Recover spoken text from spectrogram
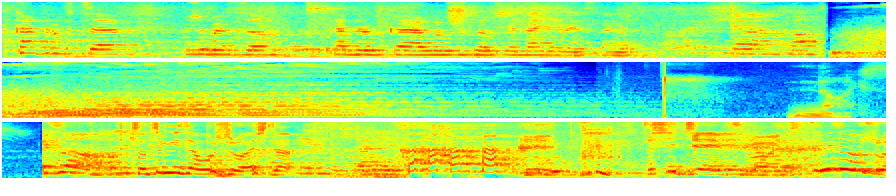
w kadrówce. Proszę bardzo, kadrówka, bo przyszło śniadanie, więc tam jest śniadanko. Co ty mi założyłaś na... Co się dzieje w tym momencie? Co mi założyło?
